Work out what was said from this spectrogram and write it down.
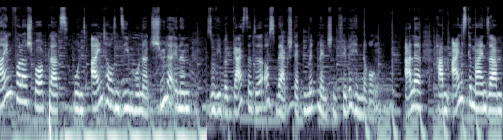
Ein voller Sportplatz, rund 1700 SchülerInnen sowie Begeisterte aus Werkstätten mit Menschen für Behinderung. Alle haben eines gemeinsam,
